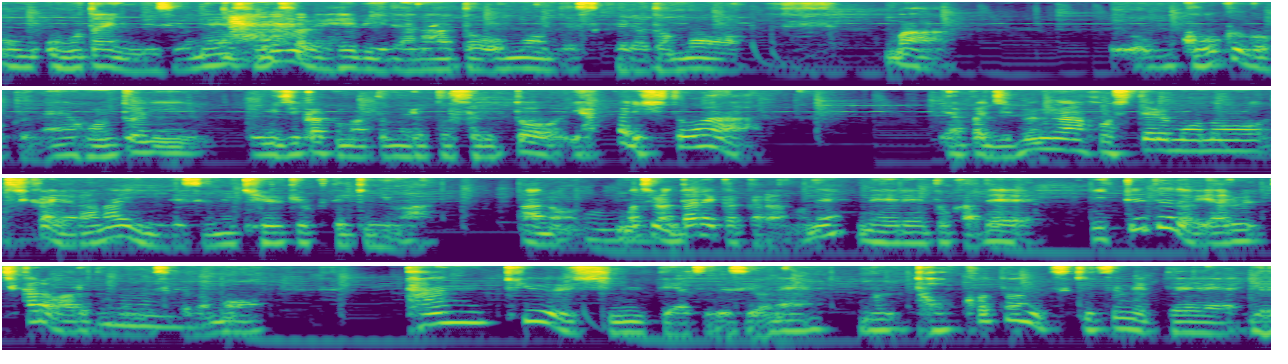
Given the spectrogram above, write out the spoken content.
重たいんですよね。それぞれヘビーだなと思うんですけれども、まあ、ごくごくね、本当に短くまとめるとすると、やっぱり人は、やっぱり自分が欲してるものしかやらないんですよね、究極的には。あの、うんもちろん誰かからのね、命令とかで、一定程度やる力はあると思うんですけども、探求心ってやつですよね。とことん突き詰めて喜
